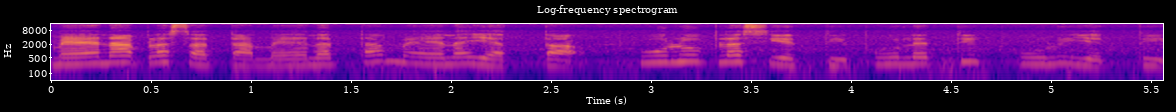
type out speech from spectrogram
మేన ప్లస్ అత్త. మేనత్త మేన ఎత్త. పూలు ప్లస్ ఎత్తి. పూలెత్తి పూలు ఎత్తి.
